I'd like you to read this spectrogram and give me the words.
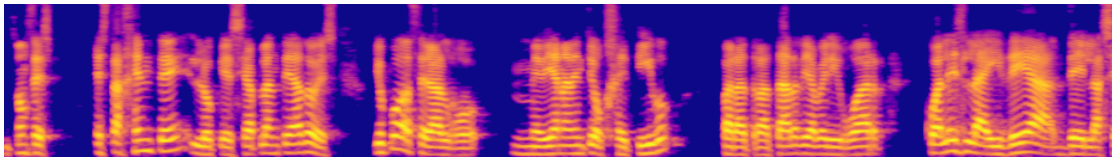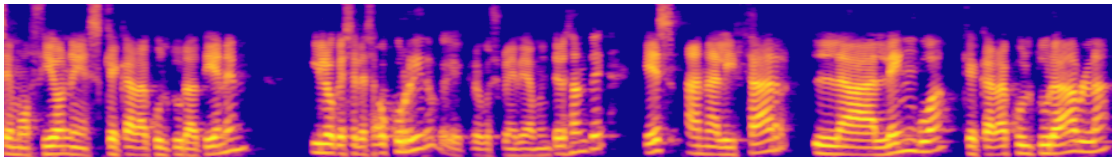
Entonces, esta gente lo que se ha planteado es, yo puedo hacer algo medianamente objetivo para tratar de averiguar cuál es la idea de las emociones que cada cultura tienen y lo que se les ha ocurrido, que creo que es una idea muy interesante, es analizar la lengua que cada cultura habla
